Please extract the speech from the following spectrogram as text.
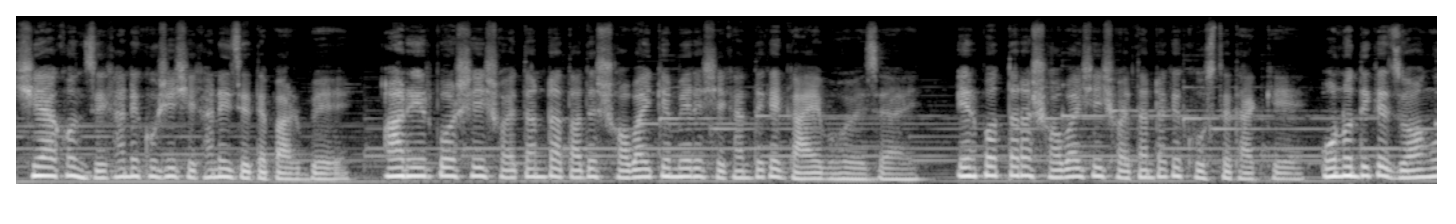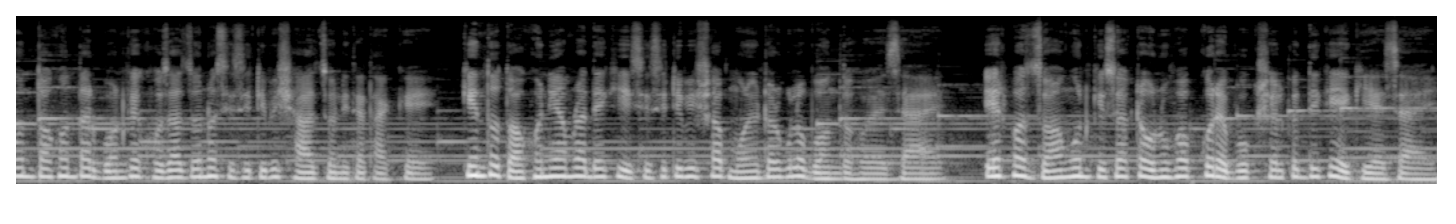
সে এখন যেখানে খুশি সেখানেই যেতে পারবে। আর এরপর সেই শয়তানটা তাদের সবাইকে মেরে সেখান থেকে গায়েব হয়ে যায়। এরপর তারা সবাই সেই শয়তানটাকে খুঁজতে থাকে। অন্যদিকে জংউন তখন তার বোনকে খোঁজার জন্য সিসিটিভির সাহায্য নিতে থাকে। কিন্তু তখনই আমরা দেখি সিসিটিভির সব মনিটরগুলো বন্ধ হয়ে যায়। এরপর জঙ্গুন কিছু একটা অনুভব করে বুক শেল্ফের দিকে এগিয়ে যায়।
